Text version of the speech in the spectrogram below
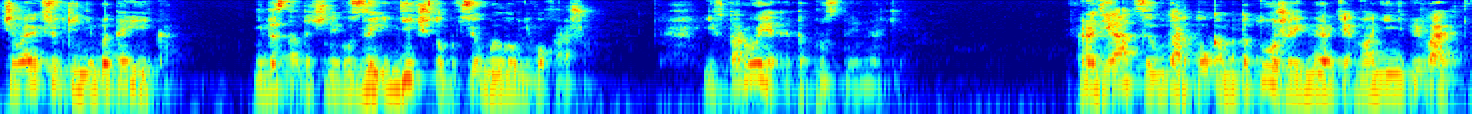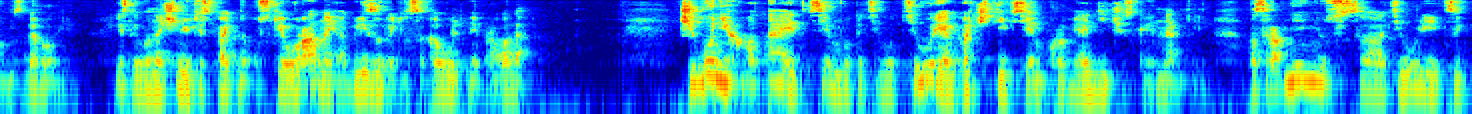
Человек все-таки не батарейка. Недостаточно его зарядить, чтобы все было у него хорошо. И второе, это просто энергия. Радиация, удар током это тоже энергия, но они не прибавят вам здоровья если вы начнете спать на куске урана и облизывать высоковольтные провода. Чего не хватает всем вот этим вот теориям, почти всем, кроме адической энергии, по сравнению с а, теорией ЦИ.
